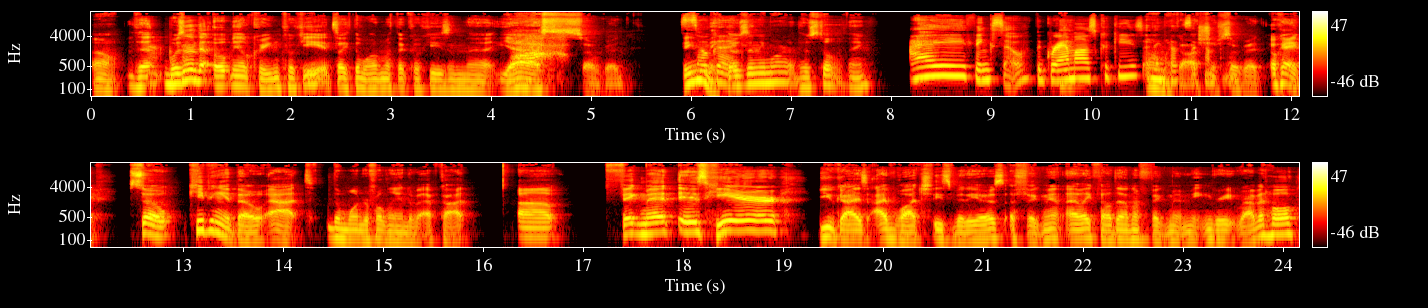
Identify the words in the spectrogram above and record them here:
oh, the wasn't it the oatmeal cream cookie? It's like the one with the cookies and the yes, so good. They don't make good. those anymore. Are those still a thing? I think so. The grandma's cookies. I oh think my that's gosh, the they're so good. Okay, so keeping it though at the wonderful land of Epcot, uh, Figment is here. You guys, I've watched these videos of Figment. I like fell down a Figment meet and greet rabbit hole.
